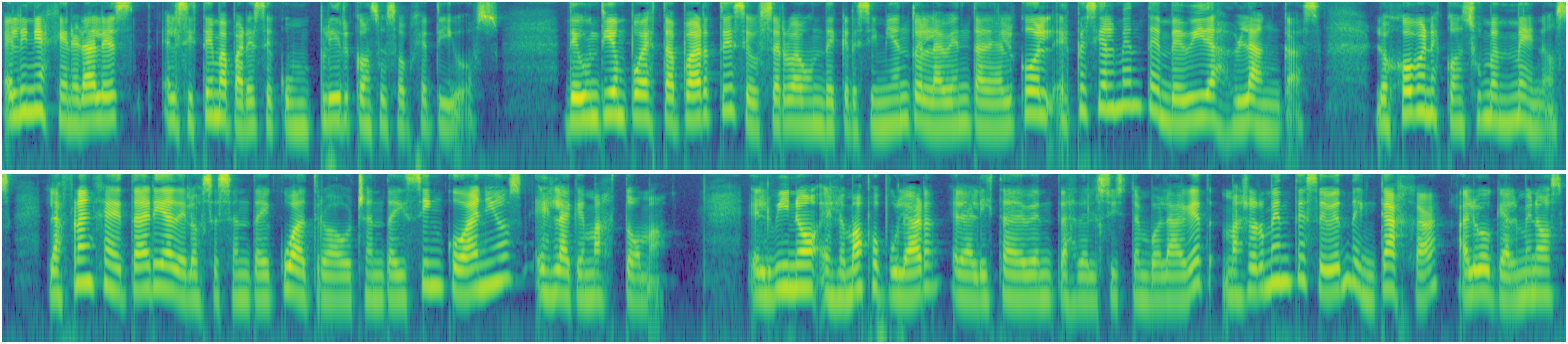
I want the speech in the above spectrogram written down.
En líneas generales, el sistema parece cumplir con sus objetivos. De un tiempo a esta parte se observa un decrecimiento en la venta de alcohol, especialmente en bebidas blancas. Los jóvenes consumen menos. La franja etaria de los 64 a 85 años es la que más toma. El vino es lo más popular en la lista de ventas del System Bolaget. Mayormente se vende en caja, algo que al menos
